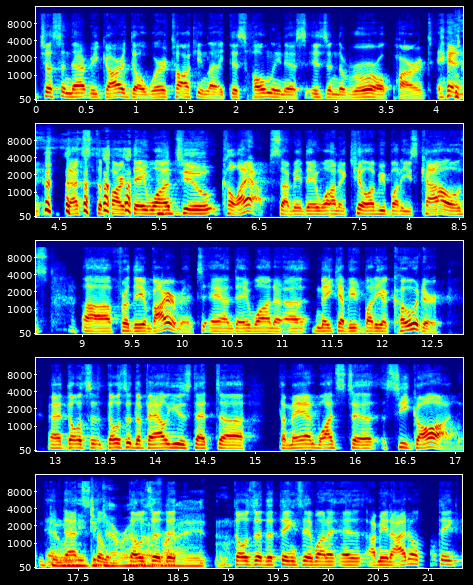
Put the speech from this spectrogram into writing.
just in that regard, though, we're talking like this homeliness is in the rural part, and that's the part they want to collapse. I mean, they want to kill everybody's cows uh, for the environment, and they want to make everybody a coder. Uh, those are those are the values that uh, the man wants to see God, and that's the, those are the right. those are the things they want to. Uh, I mean, I don't think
